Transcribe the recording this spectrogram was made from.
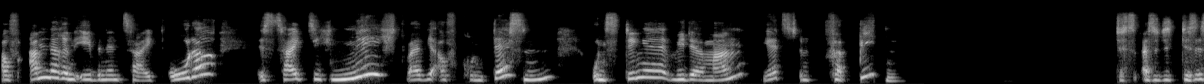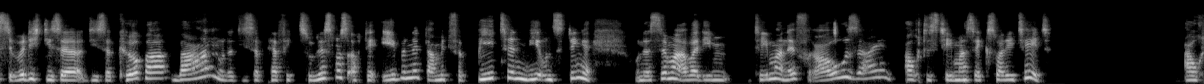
auf anderen Ebenen zeigt. Oder es zeigt sich nicht, weil wir aufgrund dessen uns Dinge wie der Mann jetzt verbieten. Das, also das, das ist wirklich dieser, dieser Körperwahn oder dieser Perfektionismus auf der Ebene, damit verbieten wir uns Dinge. Und da sind wir aber dem Thema ne, Frau sein, auch das Thema Sexualität. Auch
